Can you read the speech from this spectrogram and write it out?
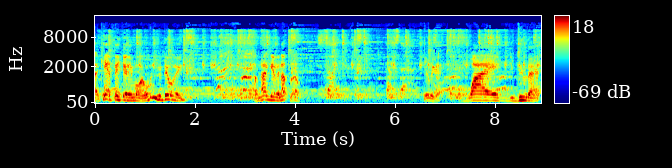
I can't think anymore. What are you doing? I'm not giving up though. Here we go. Why you do that?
